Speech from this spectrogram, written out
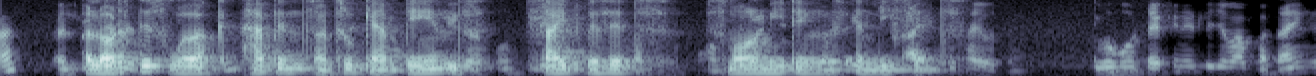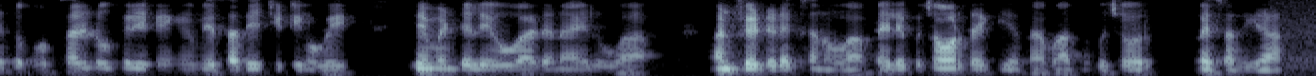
तक A lot of this work happens through campaigns, site visits, small meetings, and leaflets. वो वो डेफिनेटली जब आप बताएंगे तो बहुत सारे लोग फिर ये कहेंगे मेरे साथ ये चीटिंग हो गई पेमेंट डिले हुआ डिनाइल हुआ अनफेयर डिडक्शन हुआ पहले कुछ और तय किया था बाद में कुछ और पैसा दिया या फिर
